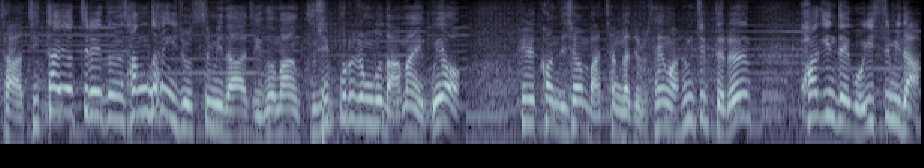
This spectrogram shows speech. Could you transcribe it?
자 뒷타이어 트레드는 상당히 좋습니다. 지금 한 90% 정도 남아있고요. 휠 컨디션 마찬가지로 생활 흠집들은 확인되고 있습니다.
